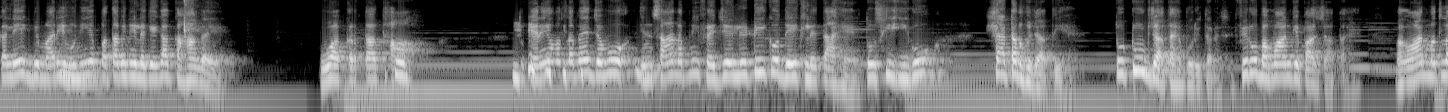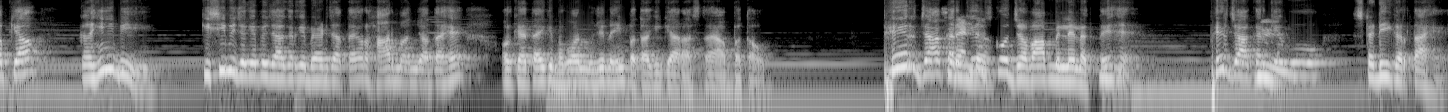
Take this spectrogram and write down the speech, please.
कल एक बीमारी होनी है पता भी नहीं लगेगा कहाँ गए। हुआ करता था। तो कहने का मतलब है जब वो इंसान अपनी फ्रेजिलिटी को देख लेता है तो उसकी ईगो शैटर हो जाती है तो टूट जाता है पूरी तरह से। फिर वो भगवान के पास जाता है। भगवान मतलब क्या? कहीं भी किसी भी जगह पे जाकर के बैठ जाता है और हार मान जाता है और कहता है कि भगवान मुझे नहीं पता कि क्या रास्ता है आप बताओ। फिर जाकर के उसको जवाब मिलने लगते हम्म। हैं। फिर जाकर के हम्म। वो स्टडी करता है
